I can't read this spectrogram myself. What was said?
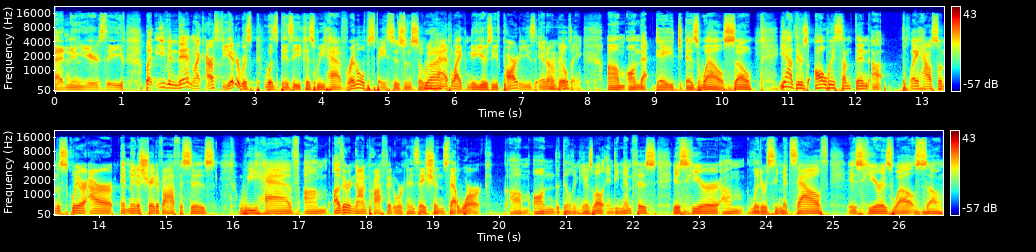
at New Year's Eve. But even then, like our theater was was busy because we have rental spaces, and so we had like New Year's Eve parties in our building um, on that day as well. So yeah, there's always something. Uh, Playhouse on the Square, our administrative offices. We have um, other nonprofit organizations that work um, on the building here as well. Indie Memphis is here. Um, Literacy Mid South is here as well. So,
